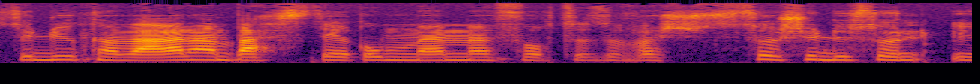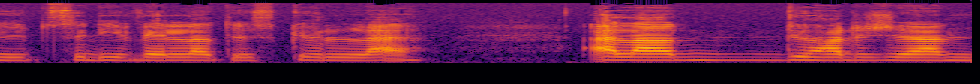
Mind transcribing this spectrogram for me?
Så du kan være den beste i rommet, men fortsatt så så ikke du sånn ut som de ville at du skulle. Eller du hadde ikke den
